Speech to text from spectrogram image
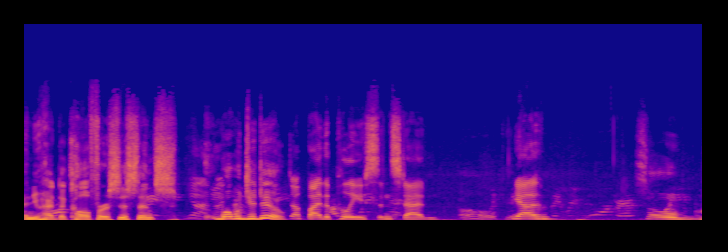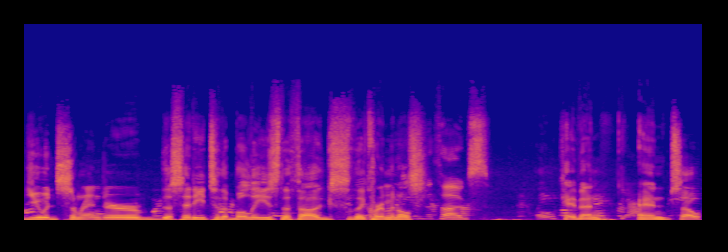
and you had to call for assistance, what would you do? Up by the police instead. Oh, okay. Yeah. So you would surrender the city to the bullies, the thugs, the criminals? The thugs. Okay, then. And so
